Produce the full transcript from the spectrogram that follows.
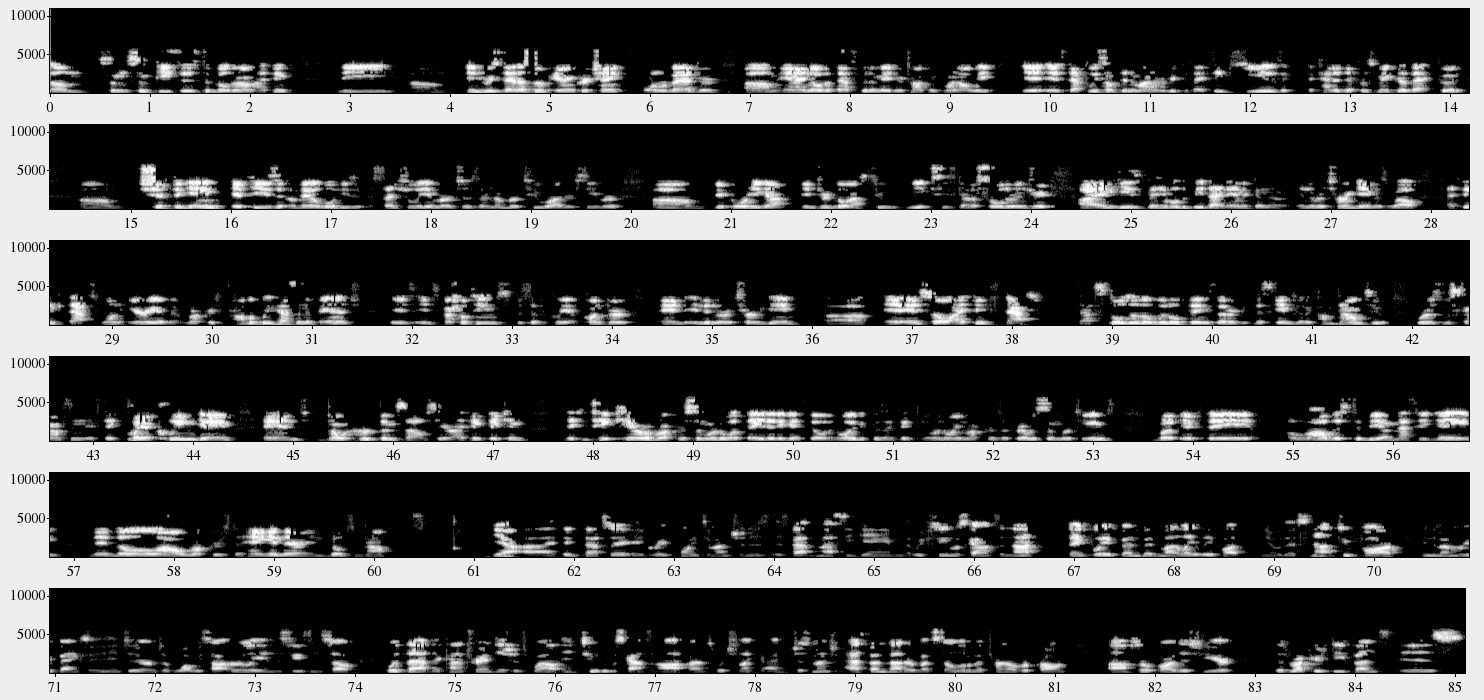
um, some some pieces to build around. I think the um, injury status of Aron Cruickshank, former Badger, um, and I know that that's been a major talking point all week. It is definitely something to monitor because I think he is the, the kind of difference maker that could um, shift a game if he's available. He's essentially emerged as their number two wide receiver. Um, before he got injured the last two weeks, he's got a shoulder injury, uh, and he's been able to be dynamic in the in the return game as well. I think that's one area that Rutgers probably has an advantage is in special teams, specifically at punter and in the return game. Uh, and, and so I think that's that's those are the little things that are this game's going to come down to. Whereas Wisconsin, if they play a clean game and don't hurt themselves here. I think they can they can take care of Rutgers similar to what they did against Illinois because I think Illinois and Rutgers are fairly similar teams. But if they allow this to be a messy game, then they'll allow Rutgers to hang in there and build some confidence. Yeah, I think that's a, a great point to mention is, is that messy game that we've seen Wisconsin not thankfully been bitten by lately, but you know it's not too far in the memory banks in, in terms of what we saw early in the season. So with that, that kind of transitions well into the Wisconsin offense, which, like I just mentioned, has been better, but still a little bit turnover prone um, so far this year. This Rutgers defense is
